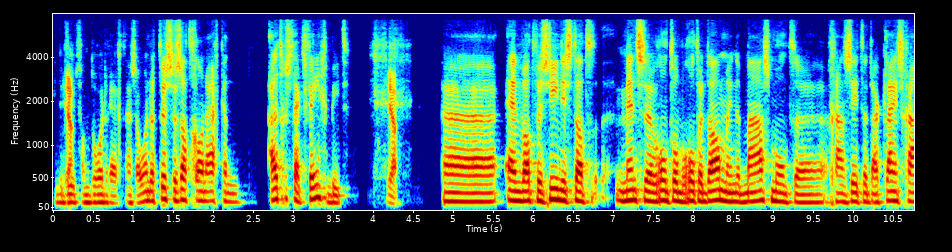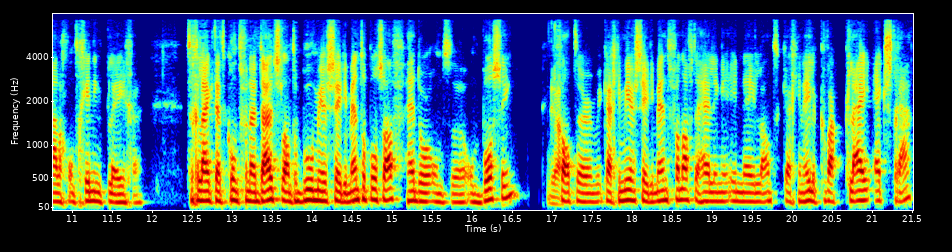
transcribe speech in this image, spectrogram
de buurt Ja. van Dordrecht en zo. En daartussen zat gewoon eigenlijk een uitgestrekt veengebied. Ja. Uh, en wat we zien is dat mensen rondom Rotterdam in de Maasmond uh, gaan zitten, daar kleinschalige ontginning plegen. Tegelijkertijd komt vanuit Duitsland een boel meer sediment op ons af, hè, door ont, uh, ontbossing. Ja. Valt er, krijg je meer sediment vanaf de hellingen in Nederland, krijg je een hele kwak klei extra.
